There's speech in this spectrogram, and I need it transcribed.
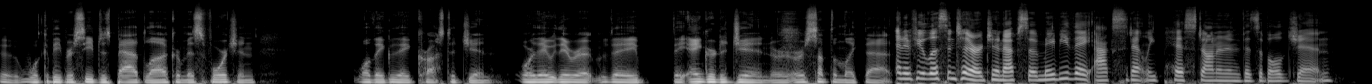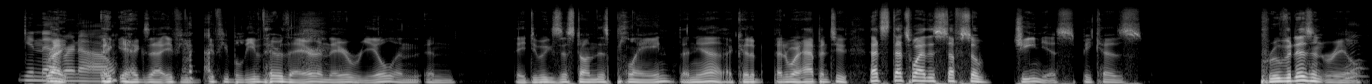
uh, what could be perceived as bad luck or misfortune well they they crossed a jinn or they they were they they angered a jinn or, or something like that. And if you listen to our jinn episode, maybe they accidentally pissed on an invisible jinn. You never right. know. Yeah, exactly. If you if you believe they're there and they're real and and they do exist on this plane, then yeah, that could have been what happened too. That's that's why this stuff's so genius because prove it isn't real. Yeah.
